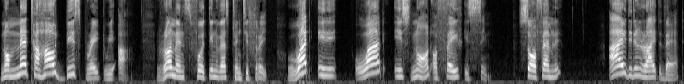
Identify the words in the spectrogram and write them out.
no matter how desperate we are. Romans 14, verse 23. What is, what is not of faith is sin. So, family, I didn't write that,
